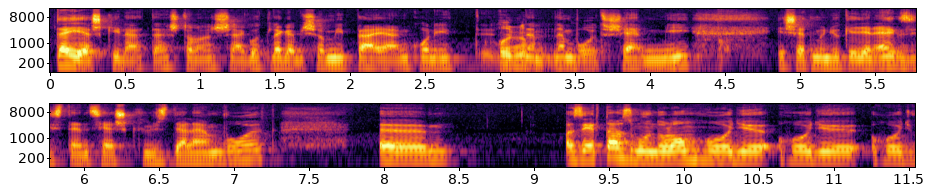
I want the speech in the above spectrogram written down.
teljes kilátástalanságot, legalábbis a mi pályánkon itt nem, nem volt semmi, és hát mondjuk egy ilyen egzisztenciás küzdelem volt. Azért azt gondolom, hogy, hogy, hogy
